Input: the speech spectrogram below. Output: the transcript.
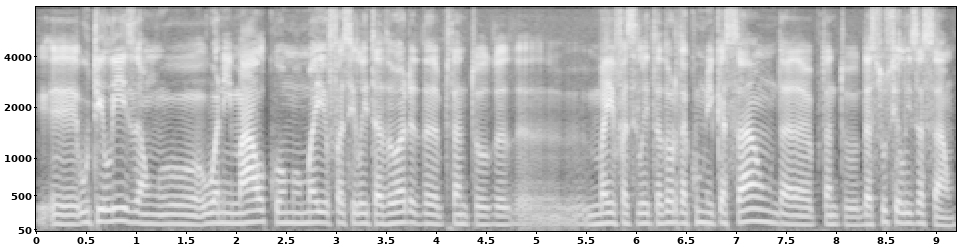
eh, utilizam o, o, animal como meio facilitador, de, portanto, de, de, meio facilitador da comunicação, da, portanto, da socialização.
